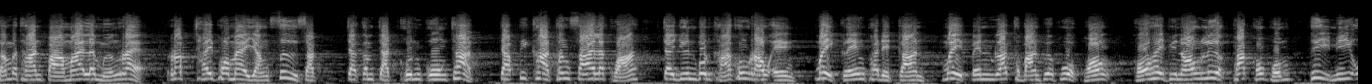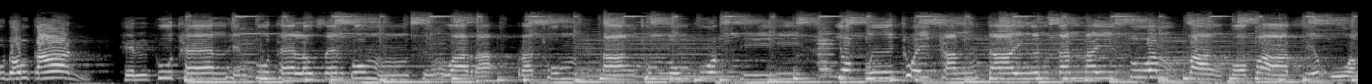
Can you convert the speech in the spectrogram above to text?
สัมปทานป่าไม้และเหมืองแร่รับใช้พ่อแม่อย่างซื่อสัตย์จะกำจัดคนโกงชาติ จะพิฆาตทั้งซ้ายและขวา จะยืนบนขาของเราเอง ไม่เกรงเผด็จการ ไม่เป็นรัฐบาลเพื่อพวกพ้อง ขอให้พี่น้องเลือกพักของผมที่มีอุดมการณ์เห็นผู้แทนเห็นผู้แทนเราแสนกลุ้ม ถึงวาระประชุมต่างชุมนุมพวกผี ฉันจ่ายเงินกันในส้วมบางก็ฝากเสียอ่วม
